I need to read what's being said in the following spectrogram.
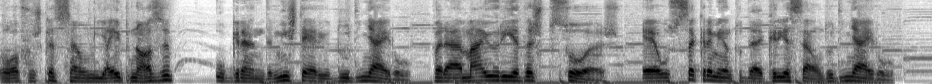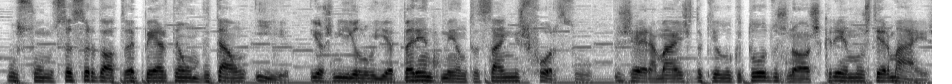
a ofuscação e a hipnose. O grande mistério do dinheiro, para a maioria das pessoas, é o sacramento da criação do dinheiro. O sumo sacerdote aperta um botão e, esnilo e aparentemente sem esforço, gera mais daquilo que todos nós queremos ter mais.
